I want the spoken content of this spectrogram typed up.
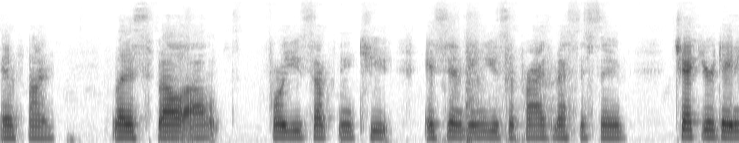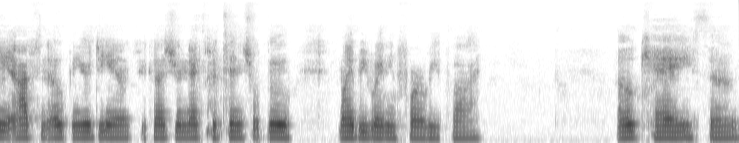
and fun. Let us spell out for you something cute. It's sending you surprise message soon. Check your dating apps and open your DMs because your next potential boo might be waiting for a reply. Okay, so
